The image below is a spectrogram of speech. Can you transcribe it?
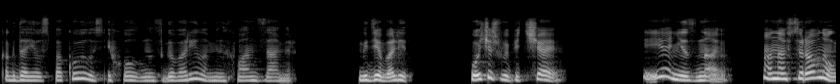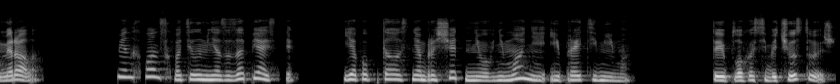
Когда я успокоилась и холодно заговорила, Минхван замер. «Где болит? Хочешь выпить чая?» «Я не знаю. Она все равно умирала». Минхван схватил меня за запястье. Я попыталась не обращать на него внимания и пройти мимо. «Ты плохо себя чувствуешь?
